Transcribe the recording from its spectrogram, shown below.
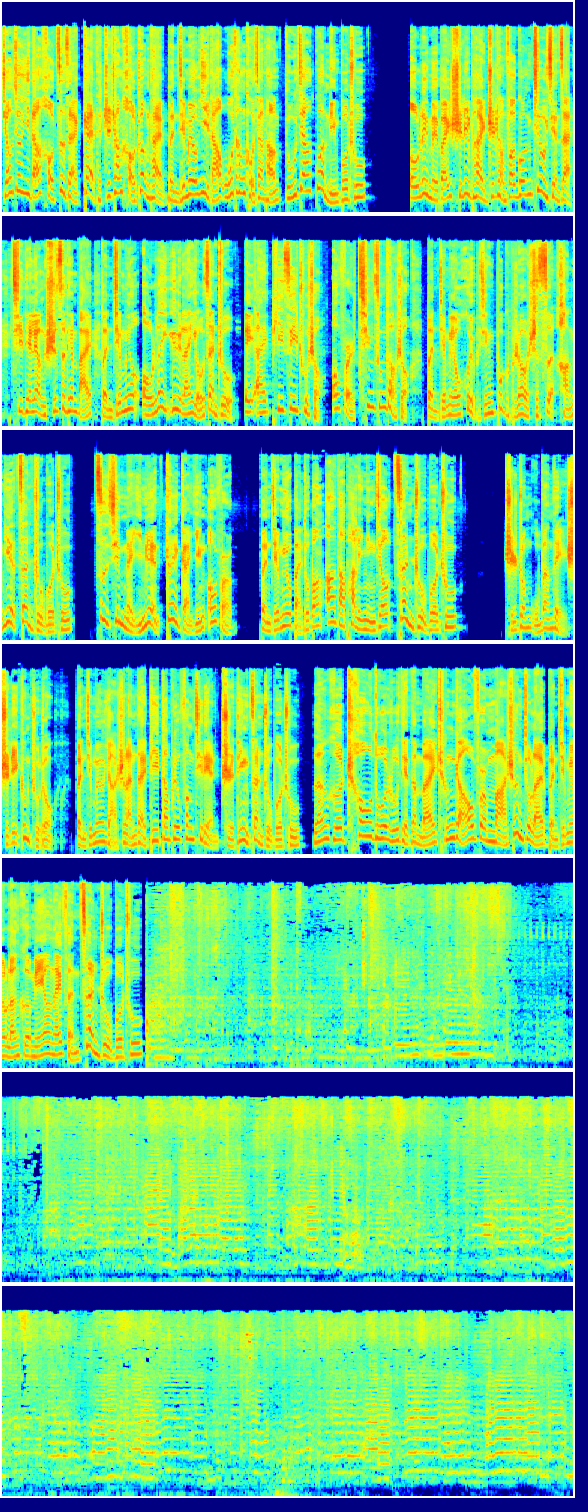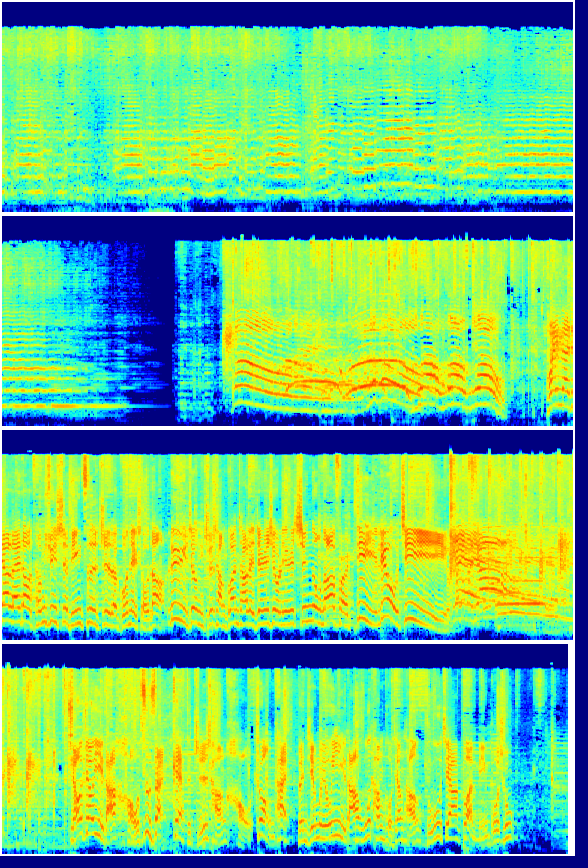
嚼嚼益达好自在，get 职场好状态。本节目由益达无糖口香糖独家冠名播出。Olay 美白实力派，职场发光就现在，七天亮十四天白。本节目由 Olay 玉兰油赞助，AI PC 出手，offer 轻松到手。本节目由惠普星 Book Pro 十四行业赞助播出，自信每一面，带感赢 offer。本节目由百度帮阿达帕林凝胶赞助播出。持妆无斑味，实力更出众。本节目由雅诗兰黛 DW 方气垫指定赞助播出。蓝河超多乳铁蛋白成长 offer 马上就来。本节目由蓝河绵羊奶粉赞助播出。欢迎大家来到腾讯视频自制的国内首档律政职场观察类真人秀《令人心动的 offer》第六季，欢迎大家！嚼嚼益达好自在，get 职场好状态。本节目由益达无糖口香糖独家冠名播出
